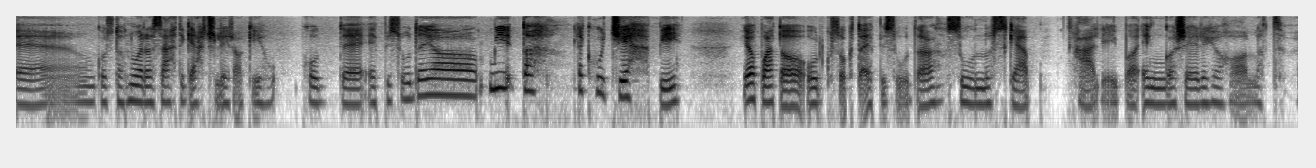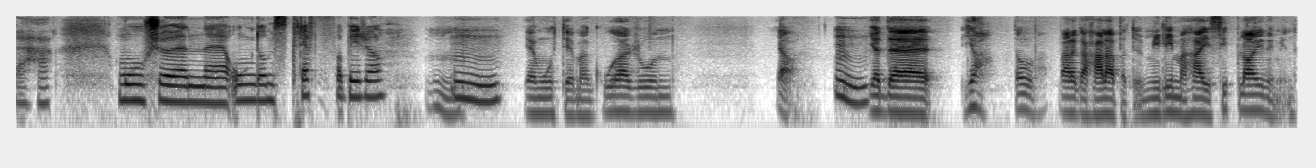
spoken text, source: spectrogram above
uh, kosta några sätt gärtsli raki pod-episode, ja, mi, da, lekk hun kjeppi, ja, på et av olksokta episoder, så nå skal jeg herlig bare engasjere i halet. Vi har Mosjøen eh, ungdomstreff og birra. Mm. Jeg mottar meg gode guarun. Ja. Mm. det ja, da velger jeg at på att meg her i zipline min.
